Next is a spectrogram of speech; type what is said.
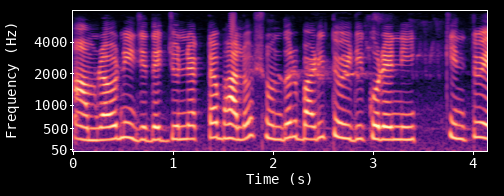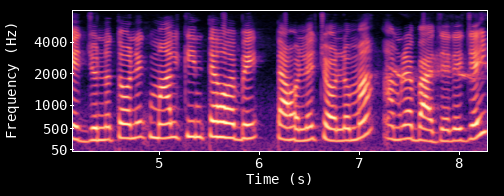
আমরাও নিজেদের জন্য একটা ভালো, সুন্দর বাড়ি তৈরি করে নিই। কিন্তু এর জন্য তো অনেক মাল কিনতে হবে। তাহলে চলো মা, আমরা বাজারে যাই।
